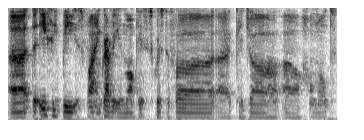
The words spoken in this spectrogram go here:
Uh, the ECB is fighting gravity in markets. It's Christopher uh, Kjær uh, Lomholt,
